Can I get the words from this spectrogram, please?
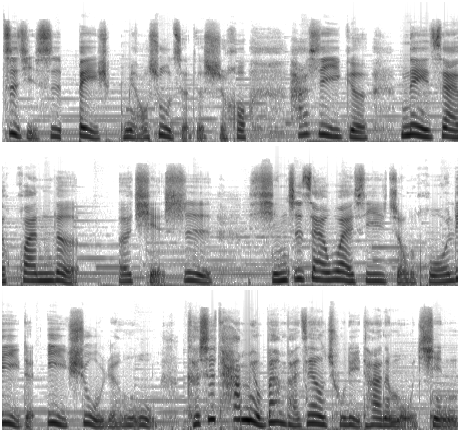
自己是被描述者的时候，他是一个内在欢乐，而且是行之在外是一种活力的艺术人物。可是他没有办法这样处理他的母亲，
